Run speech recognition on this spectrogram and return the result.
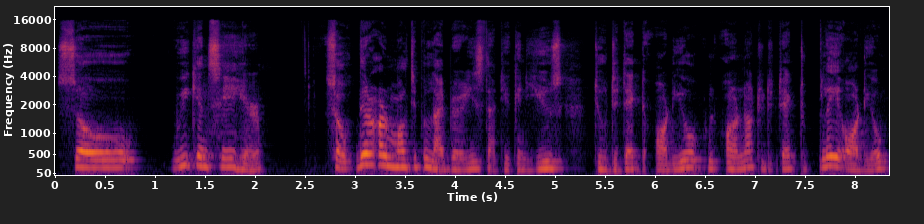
So we can say here, so there are multiple libraries that you can use to detect audio or not to detect, to play audio.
